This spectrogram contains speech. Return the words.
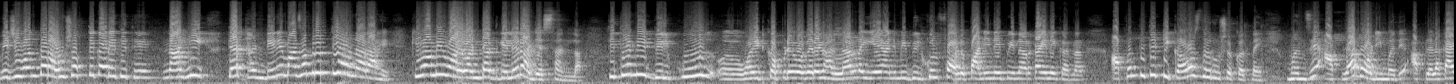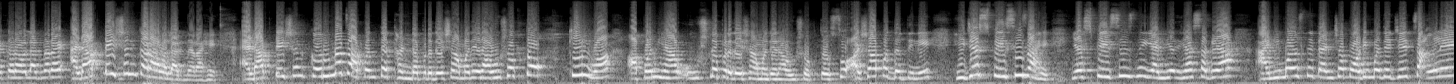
मी जिवंत राहू शकते का रे तिथे? नाही त्या थंडीने माझा मृत्यू होणार आहे. किंवा मी वाळवंटात गेले राजस्थानला. तिथे मी बिलकुल व्हाईट कपडे वगैरे घालणार नाहीये आणि मी बिलकुल फॉलो पाणी नाही पिणार काही नाही करणार. आपण तिथे टिकावच धरू शकत नाही. म्हणजे आपल्या बॉडीमध्ये आपल्याला काय करावं लागणार आहे? अडॅप्टेशन करावं लागणार आहे. अडॅप्टेशन करूनच आपण त्या थंड प्रदेशामध्ये राहू शकतो किंवा आपण ह्या उष्ण प्रदेशामध्ये राहू शकतो. सो अशा पद्धतीने ही जे स्पेसिस आहे या स्पेसिसने या सगळ्या अॅनिमल्सने त्यांच्या बॉडी बॉडीमध्ये जे चांगले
